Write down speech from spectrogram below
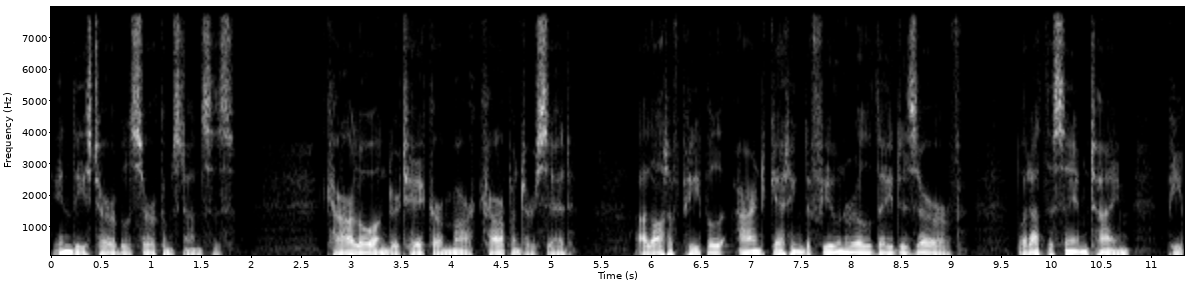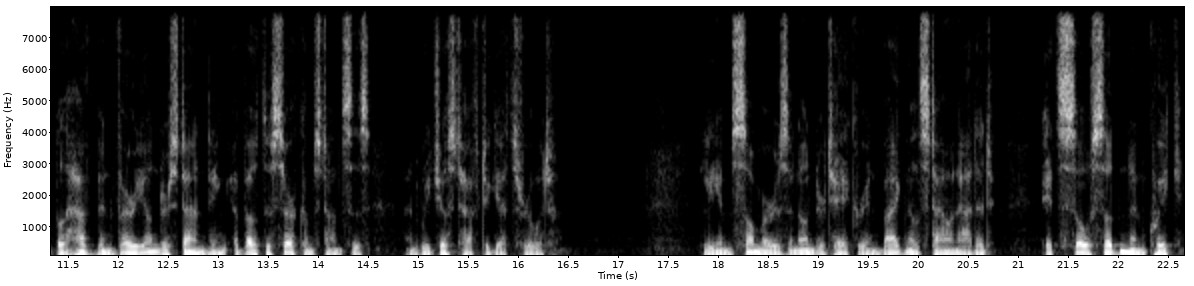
in these terrible circumstances. Carlow undertaker Mark Carpenter said, a lot of people aren't getting the funeral they deserve, but at the same time, people have been very understanding about the circumstances, and we just have to get through it. Liam Summers, an undertaker in Bagenalstown, added, It's so sudden and quick,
